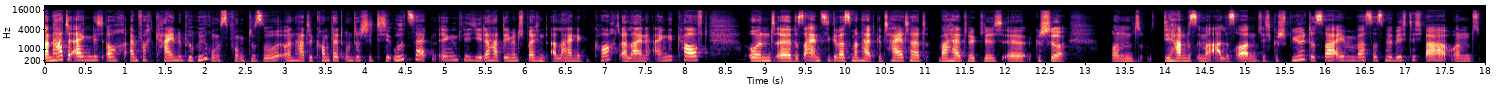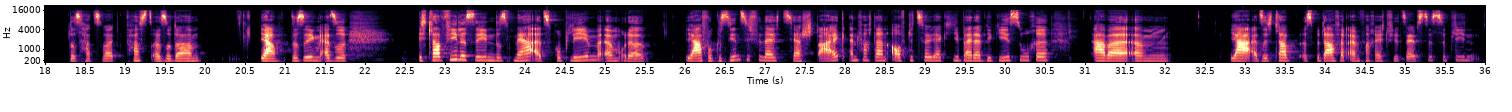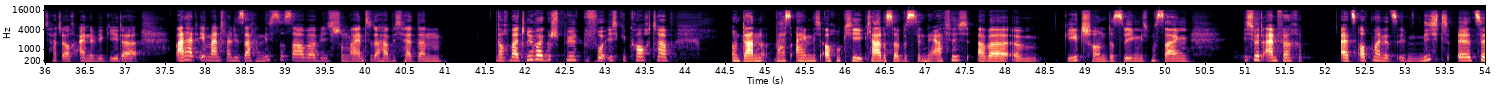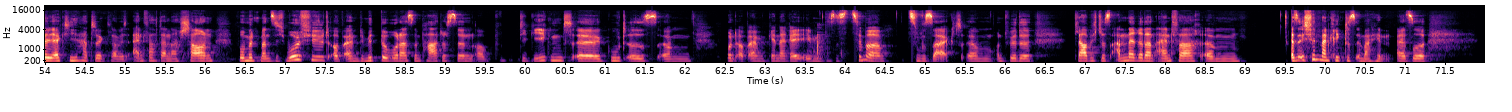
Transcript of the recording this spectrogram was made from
man hatte eigentlich auch einfach keine Berührungspunkte so. Man hatte komplett unterschiedliche Uhrzeiten irgendwie. Jeder hat dementsprechend alleine gekocht, alleine eingekauft. Und äh, das Einzige, was man halt geteilt hat, war halt wirklich äh, Geschirr. Und die haben das immer alles ordentlich gespült. Das war eben was, was mir wichtig war. Und das hat soweit gepasst. Also da, ja, deswegen, also ich glaube, viele sehen das mehr als Problem ähm, oder ja, fokussieren sich vielleicht sehr stark einfach dann auf die Zöliakie bei der WG-Suche. Aber ähm, ja, also ich glaube, es bedarf halt einfach recht viel Selbstdisziplin. Ich hatte auch eine WG, da waren halt eben manchmal die Sachen nicht so sauber, wie ich schon meinte. Da habe ich halt dann nochmal drüber gespült, bevor ich gekocht habe. Und dann war es eigentlich auch okay. Klar, das war ein bisschen nervig, aber ähm, geht schon. Deswegen, ich muss sagen, ich würde einfach, als ob man jetzt eben nicht äh, Zöliakie hatte, glaube ich, einfach danach schauen, womit man sich wohlfühlt, ob einem die Mitbewohner sympathisch sind, ob die Gegend äh, gut ist ähm, und ob einem generell eben dieses Zimmer zusagt. Ähm, und würde, glaube ich, das andere dann einfach, ähm, also ich finde, man kriegt das immer hin. Also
